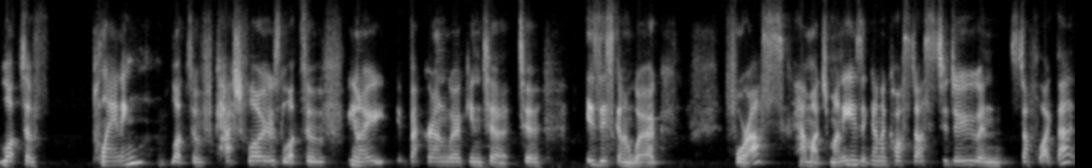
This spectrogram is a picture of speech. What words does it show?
lots of planning, lots of cash flows, lots of you know background work into to is this going to work for us? How much money is it going to cost us to do and stuff like that?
